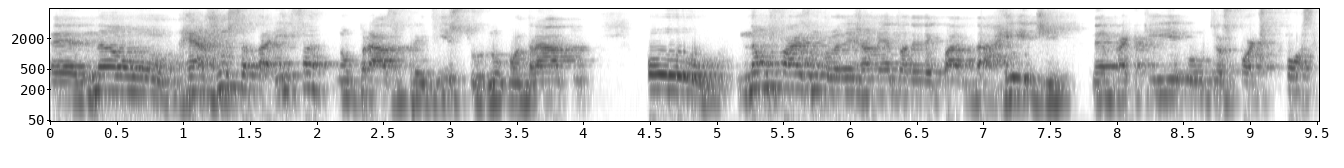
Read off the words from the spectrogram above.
é, não reajusta a tarifa no prazo previsto no contrato, ou não faz um planejamento adequado da rede né, para que o transporte possa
